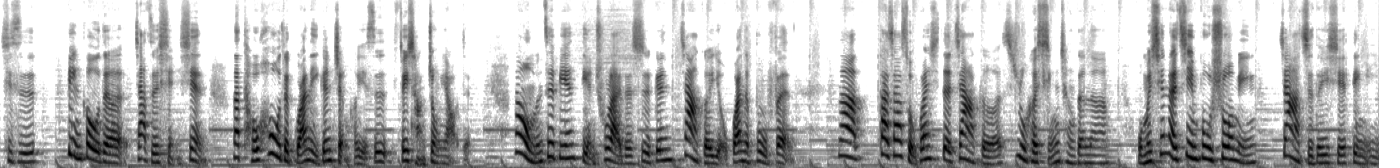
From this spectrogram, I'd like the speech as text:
其实并购的价值显现，那投后的管理跟整合也是非常重要的。那我们这边点出来的是跟价格有关的部分。那大家所关心的价格是如何形成的呢？我们先来进一步说明价值的一些定义。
